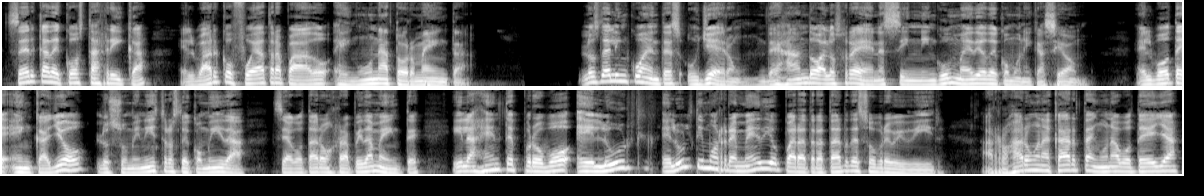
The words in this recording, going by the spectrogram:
Cerca de Costa Rica, el barco fue atrapado en una tormenta. Los delincuentes huyeron, dejando a los rehenes sin ningún medio de comunicación. El bote encalló, los suministros de comida se agotaron rápidamente y la gente probó el, el, último remedio para tratar de sobrevivir. Arrojaron una carta en una botella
